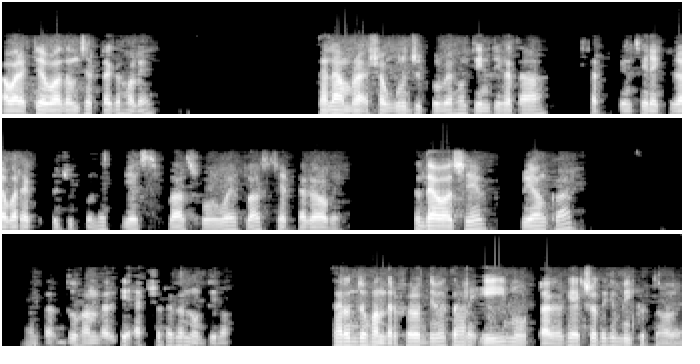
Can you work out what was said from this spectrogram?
আবার একটি রাবার দাম জেড টাকা হলে, তাহলে আমরা সবগুলো যোগ করব এখন তিনটি খাতা, চারটি পেন্সিল, একটি রাবার একত্রে যোগ করলে three X plus four Y plus Z টাকা হবে। তো দেওয়া আছে প্রিয়াঙ্কা দোকানদারকে একশো টাকা নোট দিল। তাহলে দোকানদার ফেরত দিবে, তাহলে এই মোট টাকাকে একশো থেকে বিয়োগ করতে হবে।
